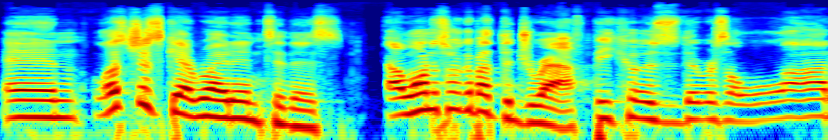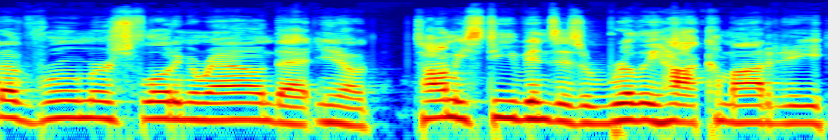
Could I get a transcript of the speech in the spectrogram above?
And let's just get right into this. I want to talk about the draft because there was a lot of rumors floating around that, you know, Tommy Stevens is a really hot commodity.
